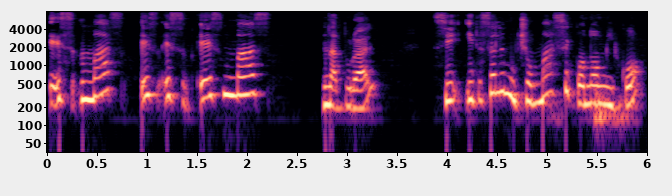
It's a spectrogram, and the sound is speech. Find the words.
es más, es, es, más natural, ¿sí? Y te sale mucho más económico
